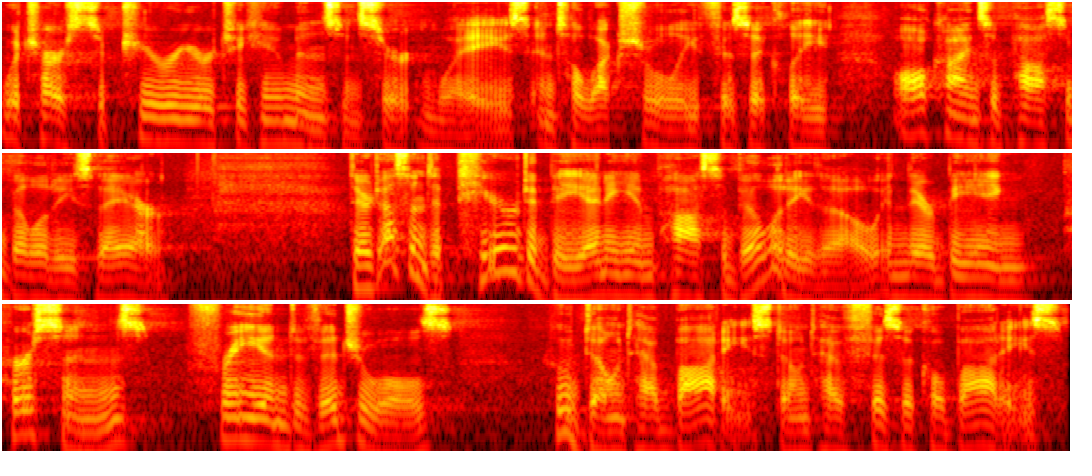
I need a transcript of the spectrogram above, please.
which are superior to humans in certain ways, intellectually, physically, all kinds of possibilities there. There doesn't appear to be any impossibility, though, in there being persons, free individuals, who don't have bodies, don't have physical bodies.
